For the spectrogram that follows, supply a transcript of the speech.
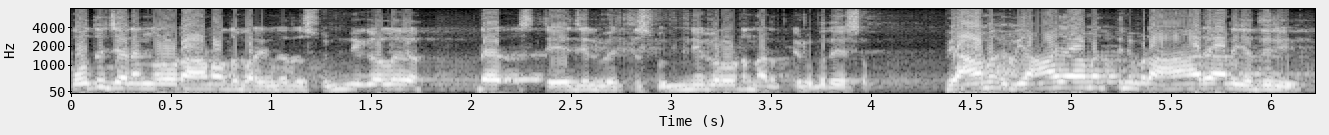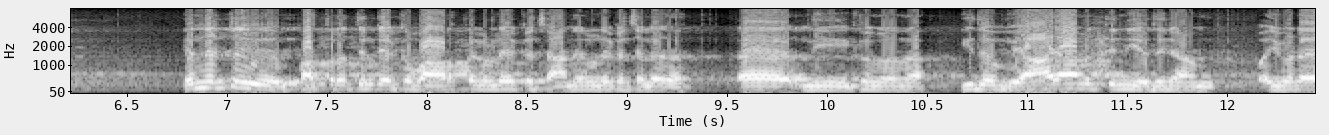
പൊതുജനങ്ങളോടാണോ അത് പറയുന്നത്? സുന്നികളുടെ സ്റ്റേജിൽ വെച്ച് സുന്നികളോട് നടത്തിയ ഉപദേശം. വ്യാമ വ്യായാമത്തിന് ഇവിടെ ആരാണ് എതിര്? എന്നിട്ട് പത്രത്തിന്റെ ഒക്കെ വാർത്തകളുടെയൊക്കെ ചാനലുകളുടെ ഒക്കെ ചില നീക്കങ്ങൾ ഇത് വ്യായാമത്തിന് എതിരാണ്. ഇവിടെ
